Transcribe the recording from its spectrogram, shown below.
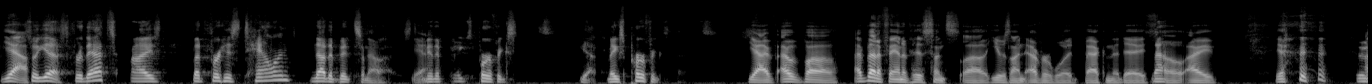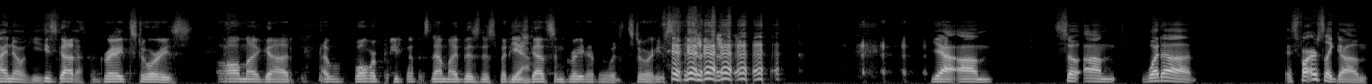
yeah. So yes, for that surprised, but for his talent, not a bit surprised. yeah. I mean, it makes perfect sense. Yeah, makes perfect sense. Yeah, I've I've uh, I've been a fan of his since uh, he was on Everwood back in the day. So I, yeah, I know he's He's got yeah. some great stories. Oh my God, I won't repeat them. It's not my business, but Yeah. he's got some great Everwood stories. yeah. Um. So um, what uh, as far as like um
